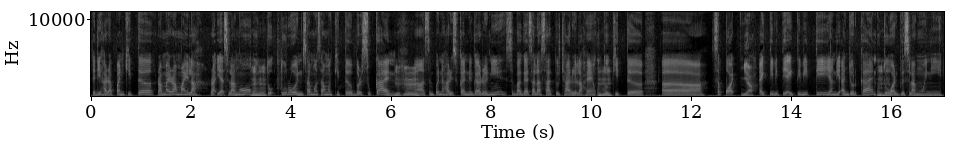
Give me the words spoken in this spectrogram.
Jadi harapan kita ramai-ramailah rakyat Selangor mm-hmm. untuk turun sama-sama kita bersukan mm-hmm. uh, sempena Hari Sukan Negara ni sebagai salah satu caralah eh mm-hmm. untuk kita uh, support yeah. aktiviti-aktiviti yang dianjurkan mm-hmm. untuk warga Selangor ini.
